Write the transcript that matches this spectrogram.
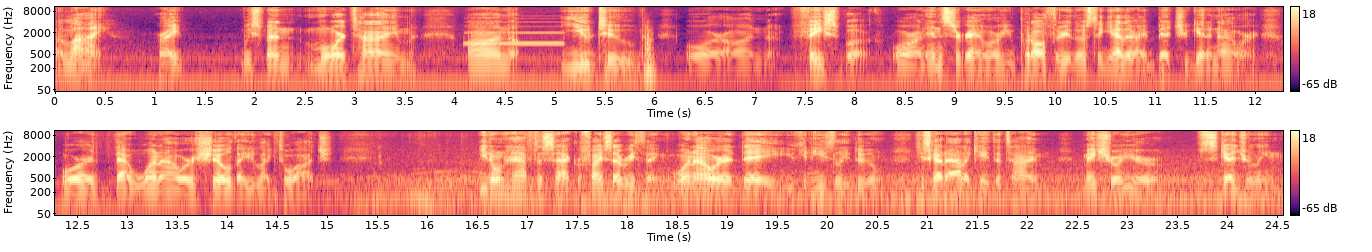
a lie, right? We spend more time on YouTube or on Facebook or on Instagram, or if you put all three of those together, I bet you get an hour. Or that one hour show that you like to watch. You don't have to sacrifice everything. One hour a day you can easily do. Just got to allocate the time. Make sure you're scheduling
